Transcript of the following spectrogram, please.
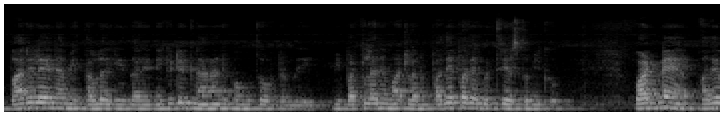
భార్యలైన మీ తల్లోకి దాని నెగిటివ్ జ్ఞానాన్ని పంపుతూ ఉంటుంది. మీ బట్టలని మాటలను పదే పదే గుర్తు చేస్తూ మీకు వాటినే పదే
